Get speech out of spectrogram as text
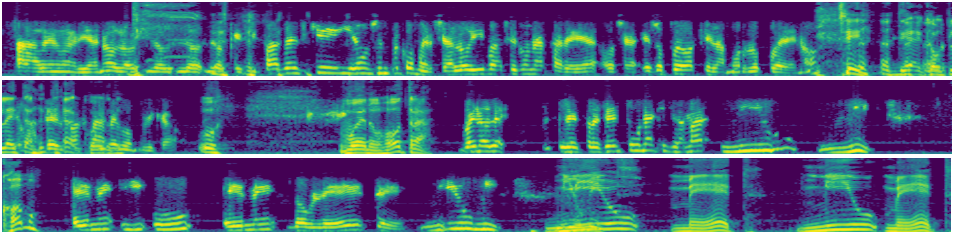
A ver, María, no, lo, lo, lo, lo que sí pasa es que ir a un centro comercial hoy va a ser una tarea, o sea, eso prueba que el amor lo puede, ¿no? Sí, completamente Es de bastante complicado. Uy. Bueno, otra. Bueno, le- les presento una que se llama New Meet. ¿Cómo? M-I-U-M-W-E-T. New Meet. Miu Meet. Miu Meet.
